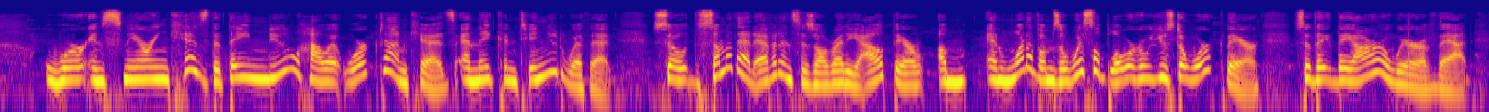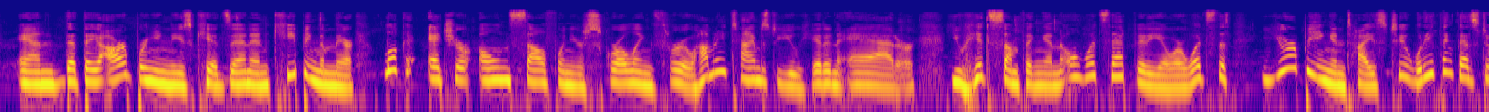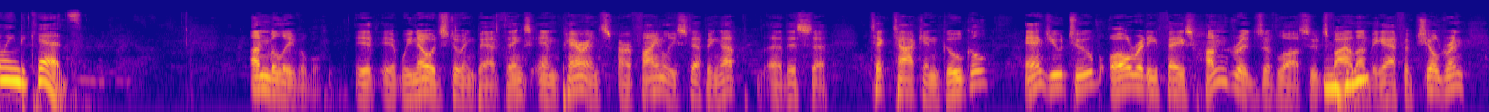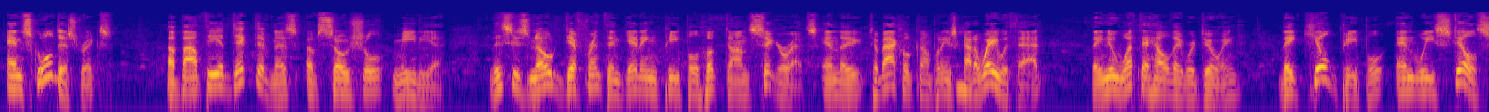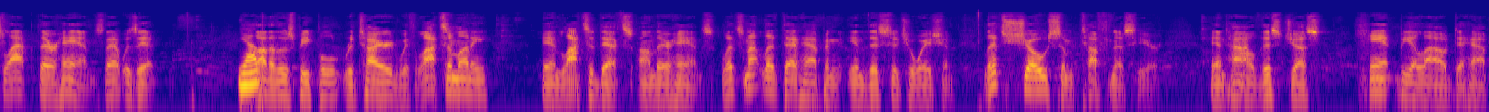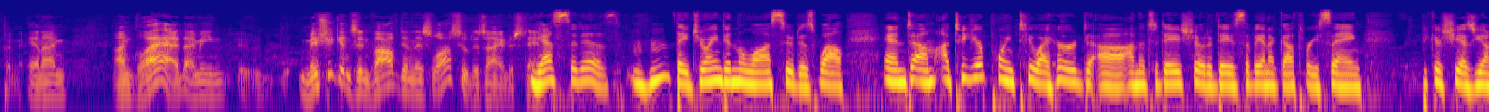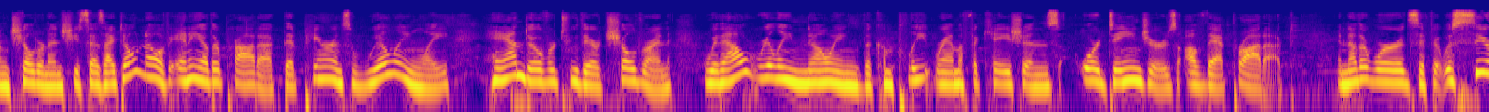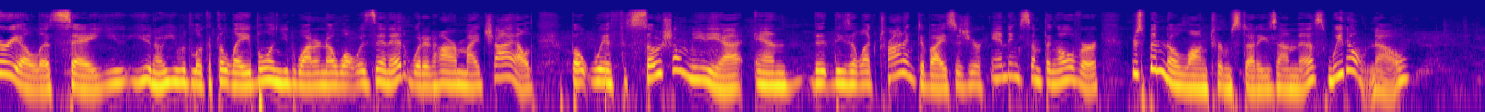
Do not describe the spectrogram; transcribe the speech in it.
were ensnaring kids, that they knew how it worked on kids, and they continued with it. So some of that evidence is already out there, um, and one of them's a whistleblower who used to work there. So they, they are aware of that and that they are bringing these kids in and keeping them there. Look at your own self when you're scrolling through. How many times do you hit an ad or you hit something and, oh, what's that video or what's this? You're being enticed too. What do you think that's doing to kids? Unbelievable. It, it, we know it's doing bad things, and parents are finally stepping up. Uh, this uh, TikTok and Google and YouTube already face hundreds of lawsuits mm-hmm. filed on behalf of children and school districts about the addictiveness of social media. This is no different than getting people hooked on cigarettes, and the tobacco companies got away with that. They knew what the hell they were doing. They killed people, and we still slapped their hands. That was it. Yep. A lot of those people retired with lots of money and lots of deaths on their hands. Let's not let that happen in this situation. Let's show some toughness here and how this just can't be allowed to happen. And I'm I'm glad. I mean, Michigan's involved in this lawsuit, as I understand. Yes, it is. Mm-hmm. They joined in the lawsuit as well. And um, uh, to your point, too, I heard uh, on the Today Show today Savannah Guthrie saying, because she has young children, and she says, I don't know of any other product that parents willingly hand over to their children without really knowing the complete ramifications or dangers of that product. In other words, if it was cereal, let's say, you you know, you would look at the label and you'd want to know what was in it. Would it harm my child? But with social media and the, these electronic devices, you're handing something over. There's been no long term studies on this. We don't know.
